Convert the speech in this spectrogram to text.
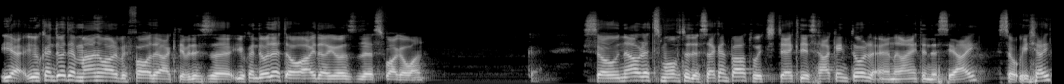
yeah, you can do the manual before the active. This is a, you can do that or either use the Swagger one. Okay. So now let's move to the second part, which take this hacking tool and run it in the CI. So Yshay.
